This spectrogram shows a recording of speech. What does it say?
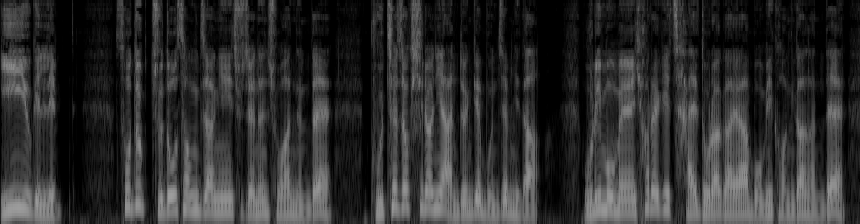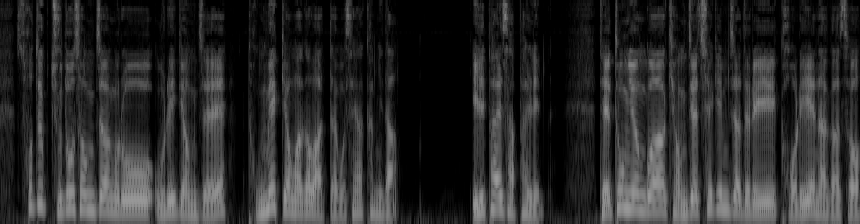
2261님, 소득 주도 성장이 주제는 좋았는데 구체적 실현이 안 된 게 문제입니다. 우리 몸에 혈액이 잘 돌아가야 몸이 건강한데 소득 주도 성장으로 우리 경제에 동맥경화가 왔다고 생각합니다. 1848님, 대통령과 경제 책임자들이 거리에 나가서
